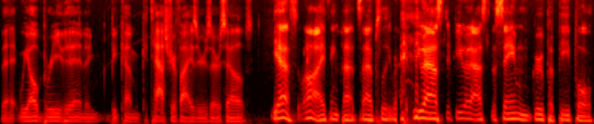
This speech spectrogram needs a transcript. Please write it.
that we all breathe in and become catastrophizers ourselves. yes well i think that's absolutely right if you asked if you asked the same group of people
